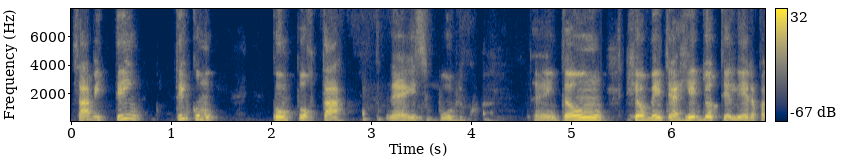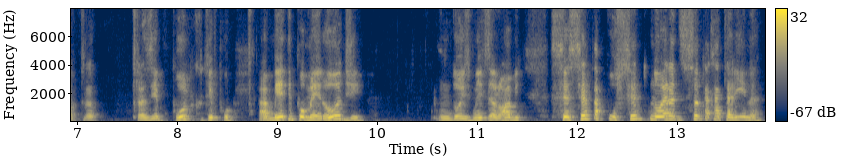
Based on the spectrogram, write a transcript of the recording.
sabe? Tem, tem como comportar né, esse público. Né? Então, realmente, a rede hoteleira, para trazer público, tipo, a meia de Pomerode, em 2019, 60% não era de Santa Catarina.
